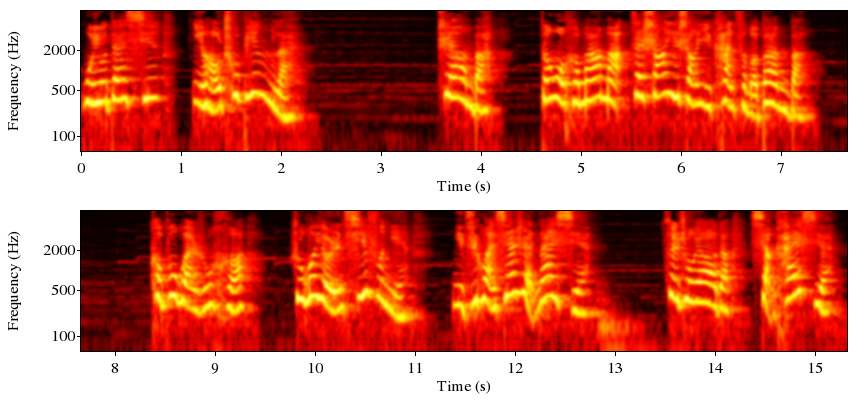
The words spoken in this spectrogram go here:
我又担心你熬出病来。这样吧，等我和妈妈再商议商议，看怎么办吧。可不管如何，如果有人欺负你，你只管先忍耐些，最重要的想开些，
